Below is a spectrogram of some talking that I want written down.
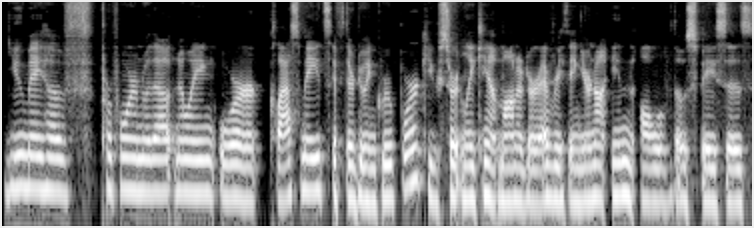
you may have performed without knowing, or classmates. If they're doing group work, you certainly can't monitor everything. You're not in all of those spaces.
